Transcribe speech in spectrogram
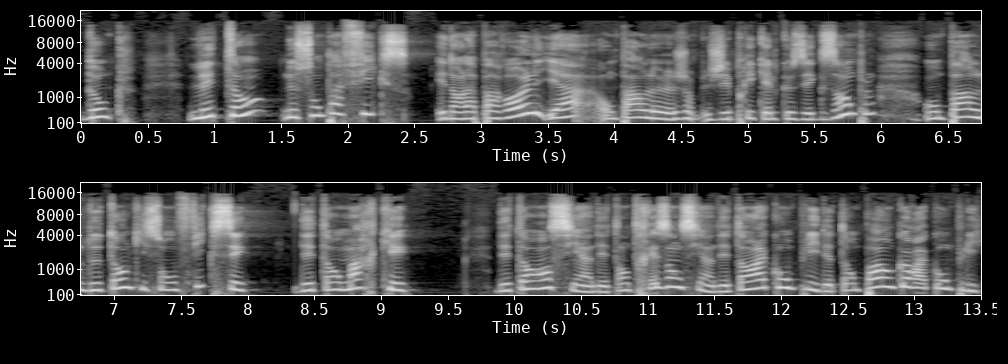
Donc, les temps ne sont pas fixes. Et dans la parole, il y a, on parle, j'ai pris quelques exemples, on parle de temps qui sont fixés, des temps marqués des temps anciens, des temps très anciens, des temps accomplis, des temps pas encore accomplis,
